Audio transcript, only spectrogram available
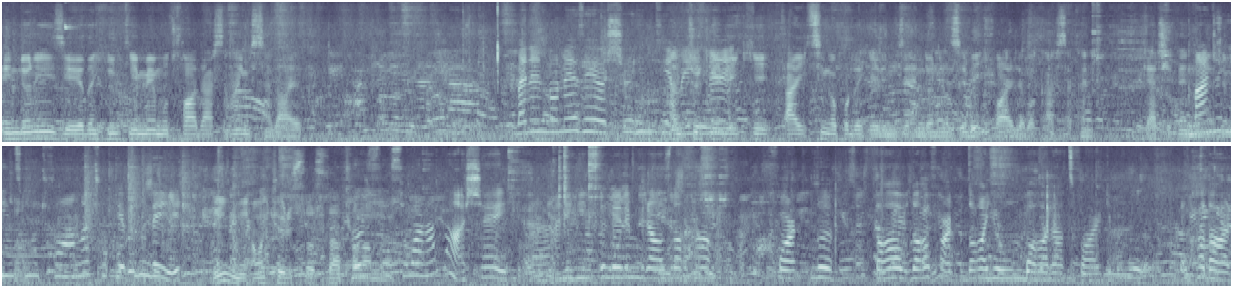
Endonezya ya da Hint yemeği mutfağı dersen hangisine daha yakın? Ben Endonezya'ya aşırı Hint Hani yemeğini Türkiye'deki, ay Singapur'daki elimize Endonezya mutfağıyla bakarsak hani gerçekten bence Endonezya Hint mutfağı mutfağına çok yakın değil. değil mi? Ama köri soslar Köri falan var. sosu var ama şey, e, hani Hintlilerin biraz daha farklı, daha daha farklı, daha yoğun baharat var gibi. Bu o kadar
